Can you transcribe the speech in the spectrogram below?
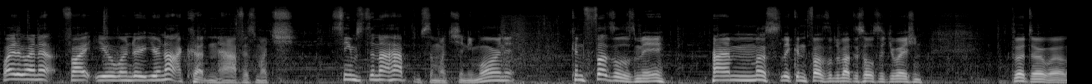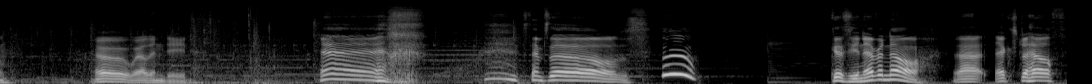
Why do I not fight you when you're not cut in half as much? Seems to not happen so much anymore, and it confuzzles me. I'm mostly confuzzled about this whole situation. But oh well. Oh well indeed. Yeah. Stem cells. Woo! Because you never know. That extra health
